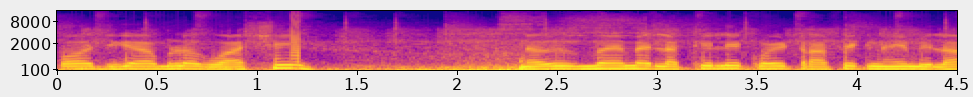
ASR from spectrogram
पहुँच गए हम लोग वाशी। नवी मुंबई में लकीली कोई ट्रैफ़िक नहीं मिला।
